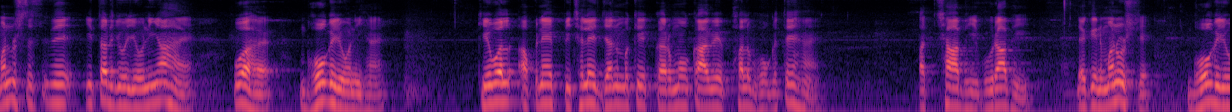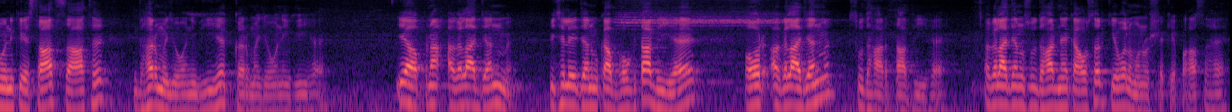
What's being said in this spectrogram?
मनुष्य से इतर जो योनियाँ हैं, वह है भोग योनि हैं। केवल अपने पिछले जन्म के कर्मों का वे फल भोगते हैं। अच्छा भी, बुरा भी। लेकिन मनुष्य भोग योनि के साथ साथ धर्म योनि भी है, कर्म योनि भी है। यह अपना अगला जन्म, पिछले जन्म का भोगता भी है और अगला जन्म सुधारता भी है। अगला जन्म सुधारने का अवसर केवल मनुष्य के पास है।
